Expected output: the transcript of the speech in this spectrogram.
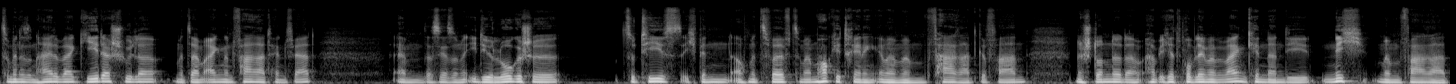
zumindest in Heidelberg, jeder Schüler mit seinem eigenen Fahrrad hinfährt. Ähm, das ist ja so eine ideologische zutiefst. Ich bin auch mit zwölf zu meinem Hockeytraining immer mit dem Fahrrad gefahren. Eine Stunde, da habe ich jetzt Probleme mit meinen Kindern, die nicht mit dem Fahrrad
